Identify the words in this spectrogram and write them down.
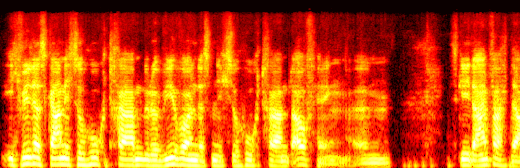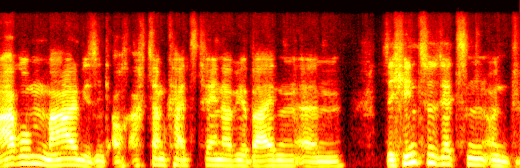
Ich will das gar nicht so hochtrabend oder wir wollen das nicht so hochtrabend aufhängen. Ähm, es geht einfach darum, mal, wir sind auch Achtsamkeitstrainer, wir beiden, sich hinzusetzen und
